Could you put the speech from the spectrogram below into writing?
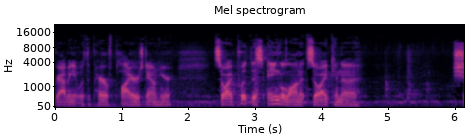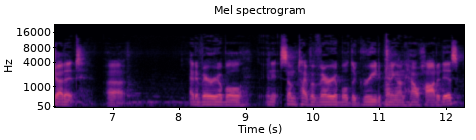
grabbing it with a pair of pliers down here. So I put this angle on it so I can uh, shut it uh, at a variable in some type of variable degree depending on how hot it is.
